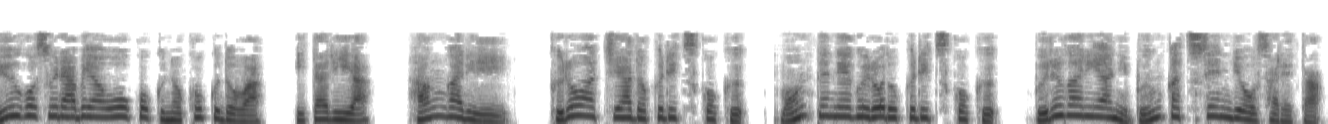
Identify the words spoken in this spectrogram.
ユーゴスラビア王国の国土は、イタリア、ハンガリー、クロアチア独立国、モンテネグロ独立国、ブルガリアに分割占領された。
